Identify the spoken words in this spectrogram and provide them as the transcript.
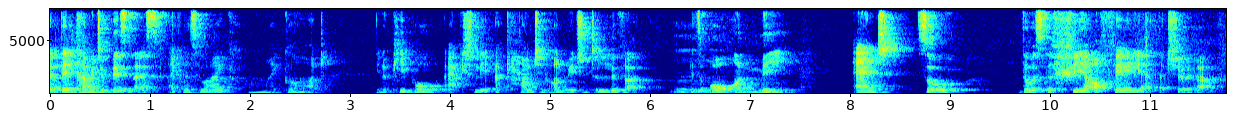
But then coming to business, I was like, oh my god, you know, people actually are counting on me to deliver. It's Mm. all on me, and so there was the fear of failure that showed up.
